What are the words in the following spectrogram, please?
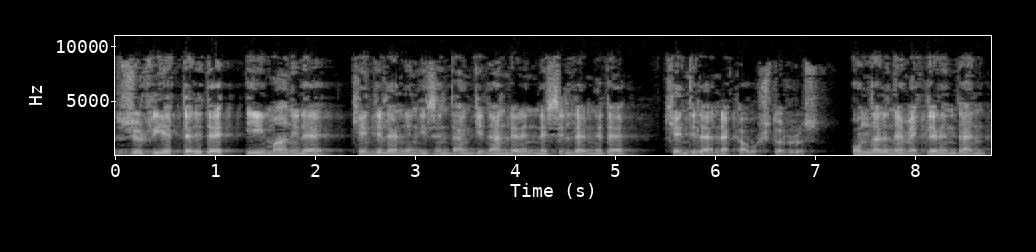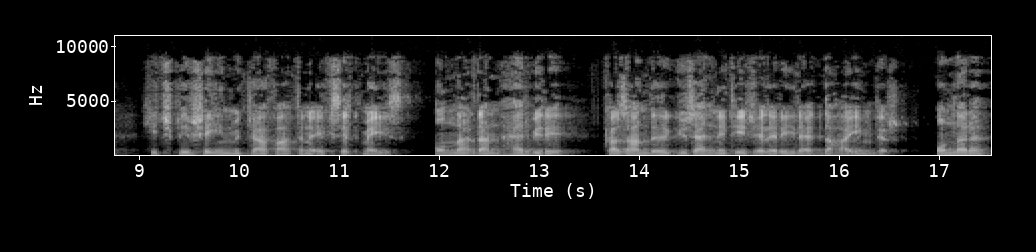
zürriyetleri de iman ile kendilerinin izinden gidenlerin nesillerini de kendilerine kavuştururuz. Onların emeklerinden hiçbir şeyin mükafatını eksiltmeyiz. Onlardan her biri kazandığı güzel neticeleriyle daimdir. Onlara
